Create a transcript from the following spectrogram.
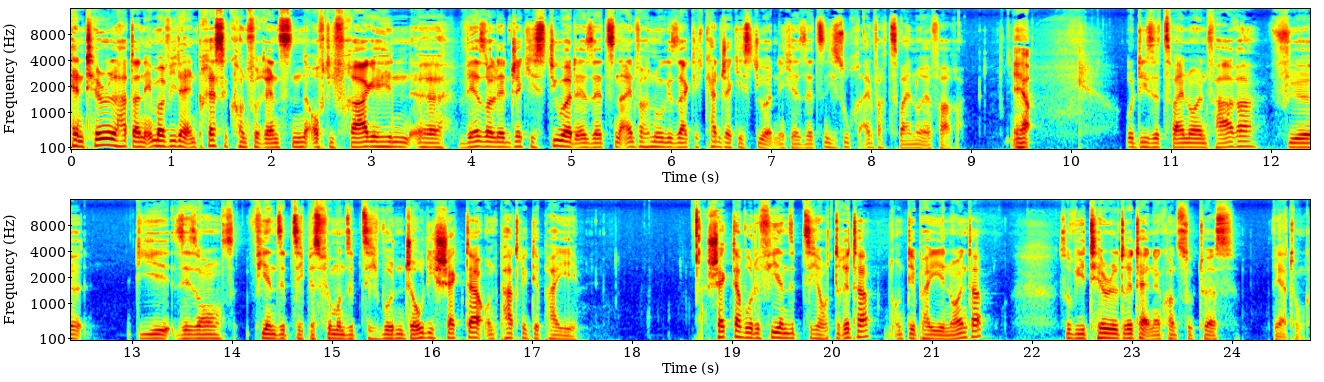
Ken Tyrrell hat dann immer wieder in Pressekonferenzen auf die Frage hin, äh, wer soll denn Jackie Stewart ersetzen, einfach nur gesagt, ich kann Jackie Stewart nicht ersetzen, ich suche einfach zwei neue Fahrer. Ja. Und diese zwei neuen Fahrer für die Saisons 74 bis 75 wurden Jody Scheckter und Patrick Depailler. Scheckter wurde 74 auch Dritter und Depailler Neunter, sowie Tyrrell Dritter in der Konstrukteurswertung.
